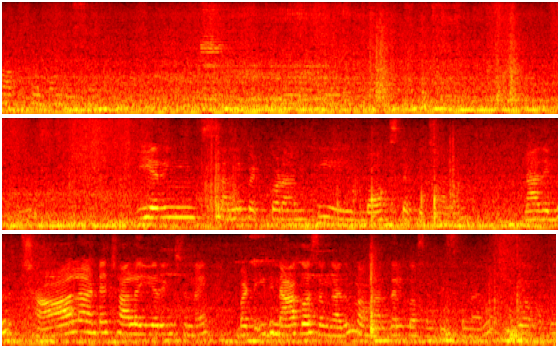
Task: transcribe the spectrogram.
బాక్స్ ఓపెన్ చేశాను. ఇయర్ రింగ్స్ అన్నీ పెట్టుకోవడానికి బాక్స్ తెప్పించాను. నా దగ్గర చాలా అంటే చాలా ఇయర్ రింగ్స్ ఉన్నాయి బట్ ఇది నా కోసం కాదు మా మరదల కోసం తీసుకున్నాను. ఇది ఒకటి.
